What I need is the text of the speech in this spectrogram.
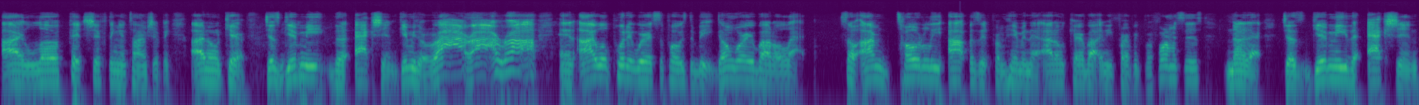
I love pitch shifting and time shifting. I don't care. Just give me the action. Give me the rah rah rah, and I will put it where it's supposed to be. Don't worry about all that. So I'm totally opposite from him in that. I don't care about any perfect performances, none of that. Just give me the action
